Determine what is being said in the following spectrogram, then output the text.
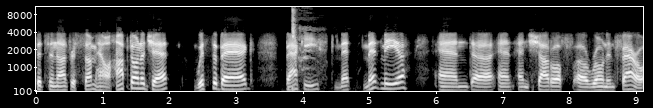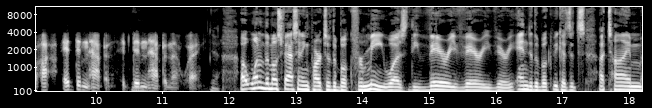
that Sinatra somehow hopped on a jet with the bag back east, met met Mia, and uh, and and shot off uh, Ronan Farrow. I, it didn't happen. It didn't happen that way. Yeah. Uh, one of the most fascinating parts of the book for me was the very, very, very end of the book because it's a time,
